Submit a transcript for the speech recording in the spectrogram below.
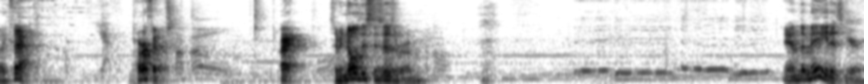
Like that. Perfect. Alright, so we know this is his room. And the maid is here.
